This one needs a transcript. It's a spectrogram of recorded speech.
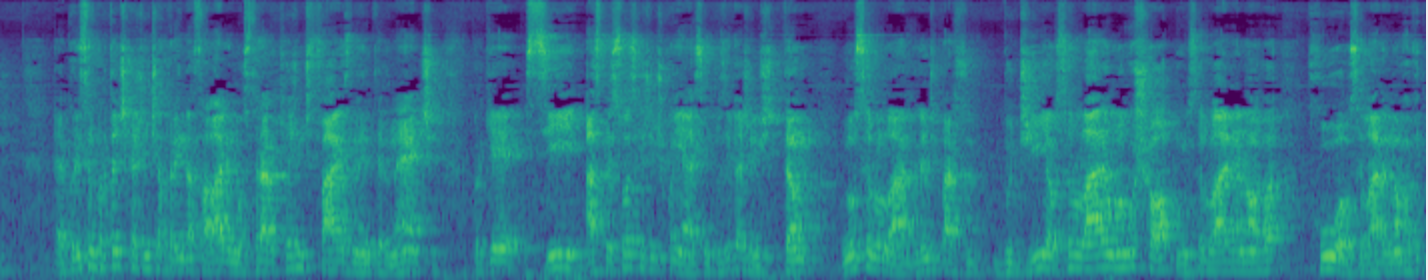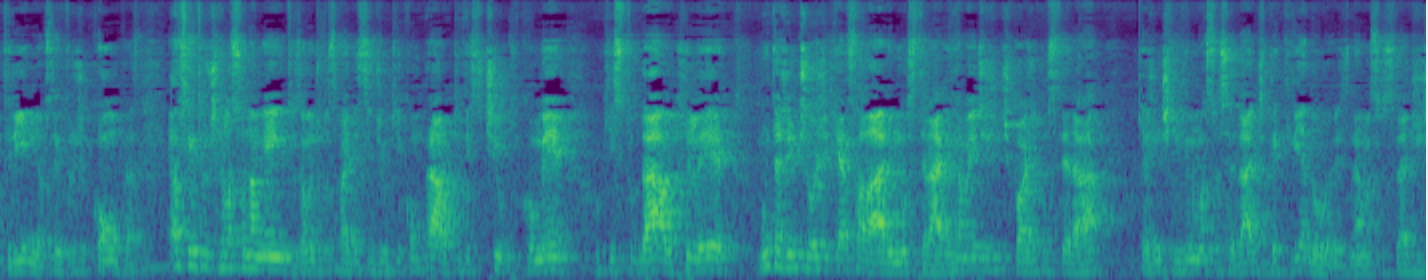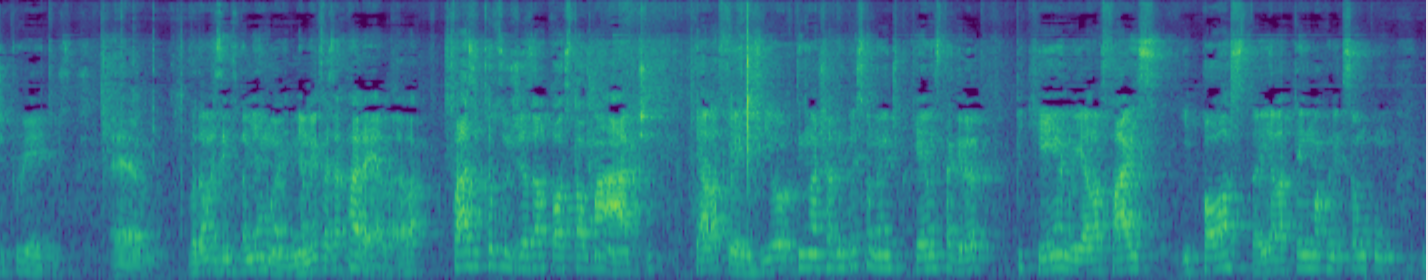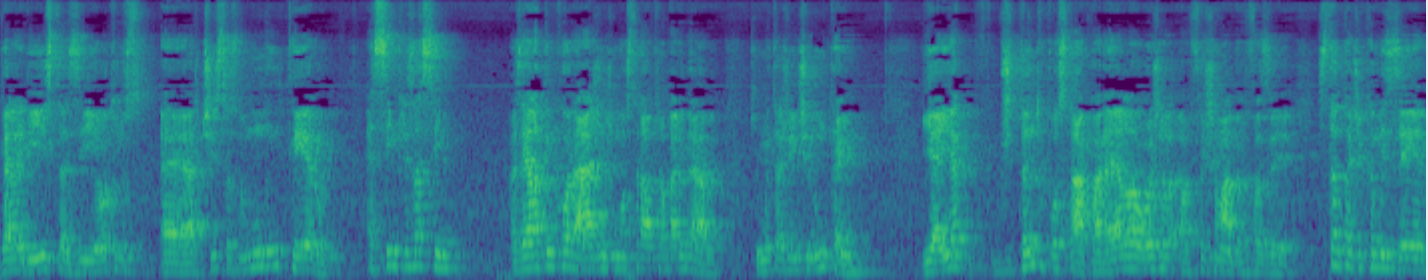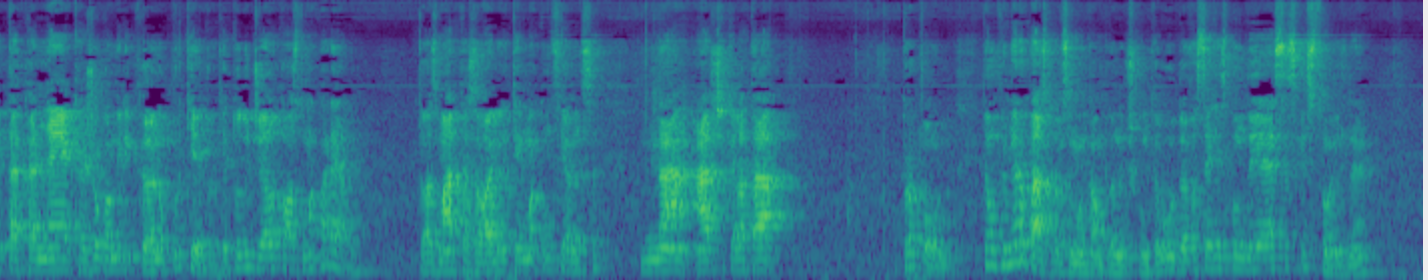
É, por isso é importante que a gente aprenda a falar e mostrar o que a gente faz na internet, porque se as pessoas que a gente conhece, inclusive a gente, estão no celular grande parte do dia, o celular é o novo shopping, o celular é a nova rua, o celular é a nova vitrine, é o centro de compras, é o centro de relacionamentos, onde você vai decidir o que comprar, o que vestir, o que comer, o que estudar, o que ler. Muita gente hoje quer falar e mostrar, e realmente a gente pode considerar que a gente vive numa sociedade de criadores, né? uma sociedade de creators. É, vou dar um exemplo da minha mãe. Minha mãe faz aquarela. Ela quase todos os dias ela posta uma arte que ela fez. E eu tenho achado impressionante, porque é um Instagram pequeno e ela faz e posta e ela tem uma conexão com galeristas e outros é, artistas do mundo inteiro. É simples assim. Mas ela tem coragem de mostrar o trabalho dela, que muita gente não tem. E aí, de tanto postar aquarela, hoje ela foi chamada para fazer estampa de camiseta, caneca, jogo americano. Por quê? Porque todo dia ela posta uma aquarela. Então as marcas olham e têm uma confiança na arte que ela está propondo. Então, o primeiro passo para você montar um plano de conteúdo é você responder a essas questões, né?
